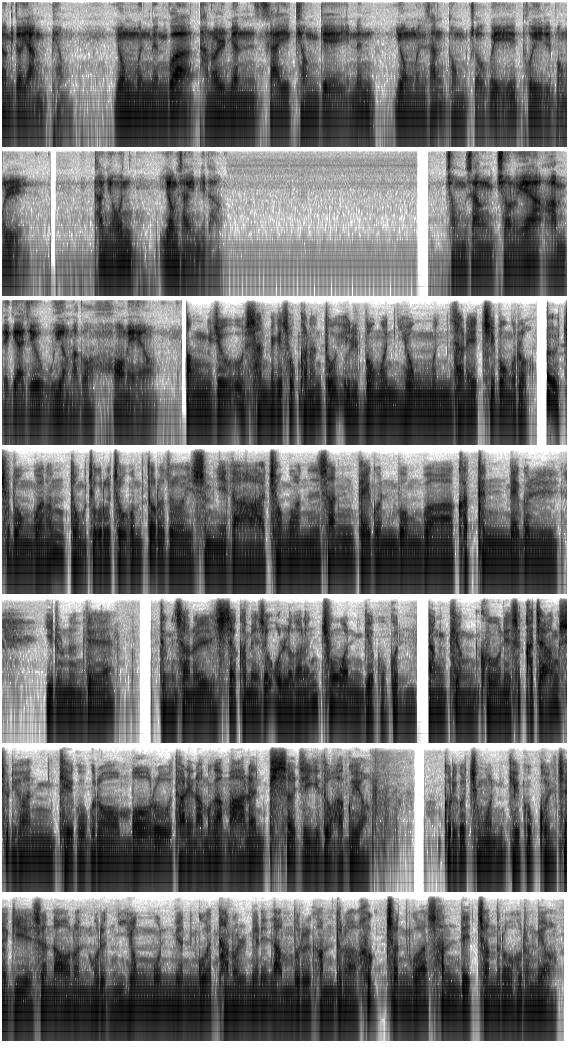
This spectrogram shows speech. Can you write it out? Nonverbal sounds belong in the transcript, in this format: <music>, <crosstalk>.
경기도 양평 용문면과 단월면 사이 경계에 있는 용문산 동쪽의 도일봉을 다녀온 영상입니다. 정상 전후의 암벽이 아주 위험하고 험해요. 광주 산맥에 속하는 도일봉은 용문산의 지봉으로 주봉과는 동쪽으로 조금 떨어져 있습니다. 정원산 백운봉과 같은 맥을 이루는데 등산을 시작하면서 올라가는 중원계곡은 양평군에서 가장 수려한 계곡으로 모로 다리나무가 많은 피서지기도 하고요. 그리고 중원계곡 골짜기에서 나오는 물은 용문면과 단월면의 남부를 감돌아 흑천과 산대천으로 흐르며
